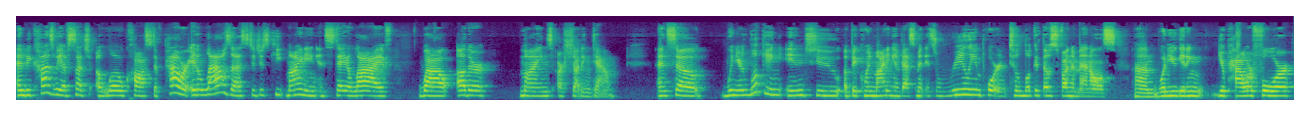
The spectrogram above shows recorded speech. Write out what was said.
And because we have such a low cost of power, it allows us to just keep mining and stay alive while other mines are shutting down. And so when you're looking into a Bitcoin mining investment, it's really important to look at those fundamentals. Um, what are you getting your power for?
